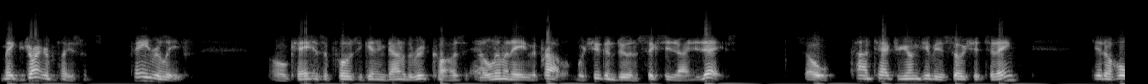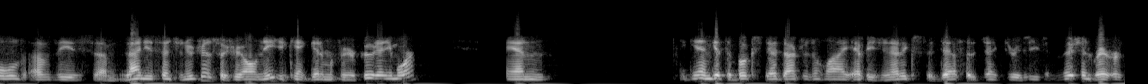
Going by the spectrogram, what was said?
make joint replacements, pain relief, okay, as opposed to getting down to the root cause and eliminating the problem, which you can do in 60 to 90 days. So contact your Young Youngevity associate today. Get a hold of these um, 90 essential nutrients, which we all need. You can't get them from your food anymore. And again, get the books Dead Doctors Don't Lie, Epigenetics, The Death of the Genetic Theory Disease Transmission, Rare Earth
